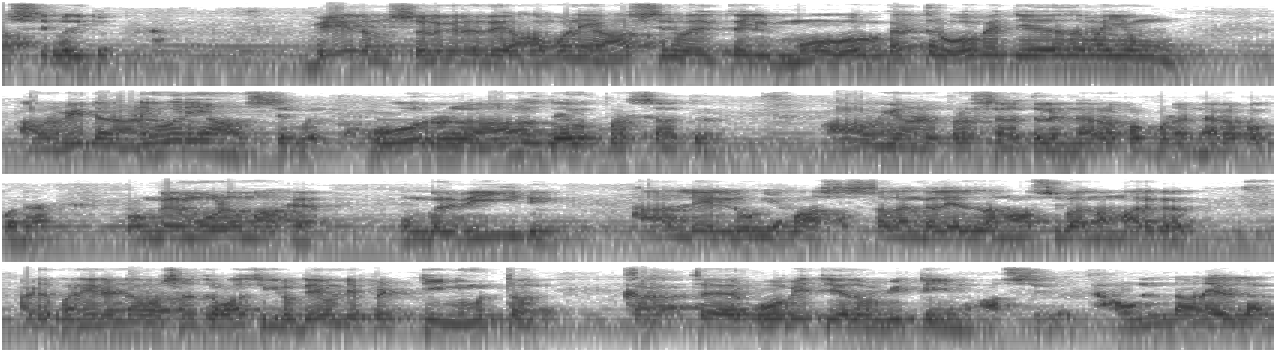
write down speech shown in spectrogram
ஆசீர்வதிக்கப்படும். வேதம் சொல்லுகிறது அவனை ஆசீர்வதித்தையில் மூ ஓ- கர்த்தர் ஓபேத்தியதமையும் அவன் வீட்டார் அனைவரையும் ஆசீர்வதித்தான் ஒரு ஆள் தேவ பிரசனத்தில் ஆவியான பிரசனத்தில் நிரப்பப்பட நிரப்பப்பட உங்கள் மூலமாக உங்கள் வீடு ஆலே லூய வாசஸ்தலங்கள் எல்லாம் ஆசீர்வாதமாக மாறுகிறது. அடுத்து பன்னிரெண்டாம் வருஷத்தில் வாசிக்கிறோம் தேவனுடைய பெட்டி நிமித்தம் கர்த்தர் ஓவியத்தேதம் வீட்டையும் ஆசீர்வதித்தார். உண்டான எல்லாம்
